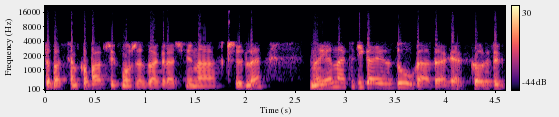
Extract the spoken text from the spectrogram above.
Sebastian Kowalczyk może zagrać na skrzydle. No jednak liga jest długa, tak? Jakkolwiek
